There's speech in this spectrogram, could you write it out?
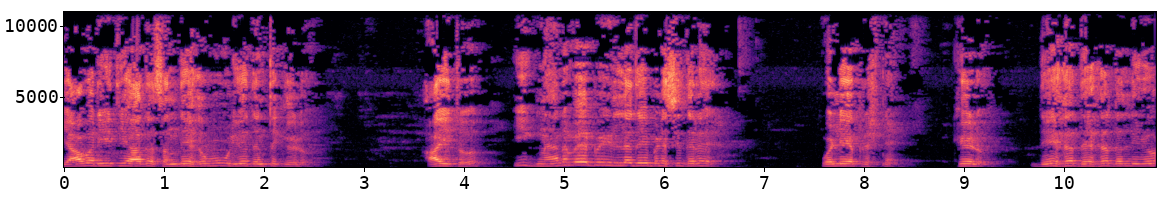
ಯಾವ ರೀತಿಯಾದ ಸಂದೇಹವೂ ಉಳಿಯದಂತೆ ಕೇಳು. ಆಯಿತು, ಈ ಜ್ಞಾನವೇ ಇಲ್ಲದೆ ಬೆಳೆಸಿದರೆ? ಒಳ್ಳೆಯ ಪ್ರಶ್ನೆ. ಕೇಳು, ದೇಹ ದೇಹದಲ್ಲಿಯೂ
